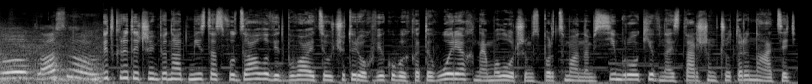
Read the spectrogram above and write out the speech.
було класно. Відкритий чемпіонат міста з футзалу відбувається у чотирьох вікових категоріях. Наймолодшим спортсменам 7 років, найстаршим 14.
